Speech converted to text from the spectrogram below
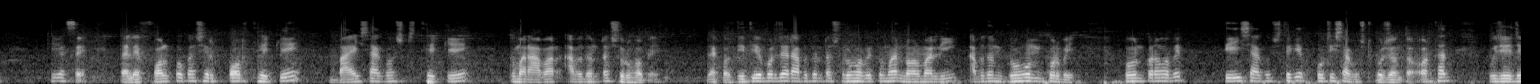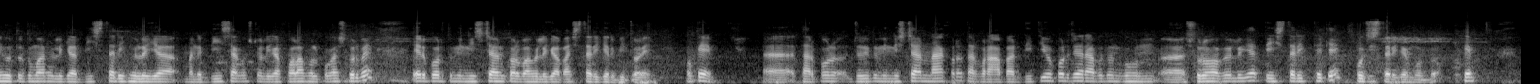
ঠিক আছে? তাহলে ফল প্রকাশের পর থেকে বাইশ আগস্ট থেকে তোমার আবার আবেদনটা শুরু হবে। দেখো, দ্বিতীয় পর্যায়ের আবেদনটা শুরু হবে তোমার নর্মালি আবেদন গ্রহণ করবে। গ্রহণ করা হবে তেইশ আগস্ট থেকে পঁচিশ আগস্ট পর্যন্ত। অর্থাৎ ওই যে যেহেতু তোমার হলে গিয়া বিশ তারিখ হলে গিয়া মানে বিশ আগস্ট হলে গিয়া ফলাফল প্রকাশ করবে, এরপর তুমি নিশ্চয়ন করবা হলে গিয়া বাইশ তারিখের ভিতরে। ওকে? তারপর যদি তুমি নিশ্চয়ন না করো, তারপর আবার দ্বিতীয় পর্যায়ের আবেদন গ্রহণ শুরু হবে হলে গিয়া তেইশ তারিখ থেকে পঁচিশ তারিখের মধ্যে। ওকে?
